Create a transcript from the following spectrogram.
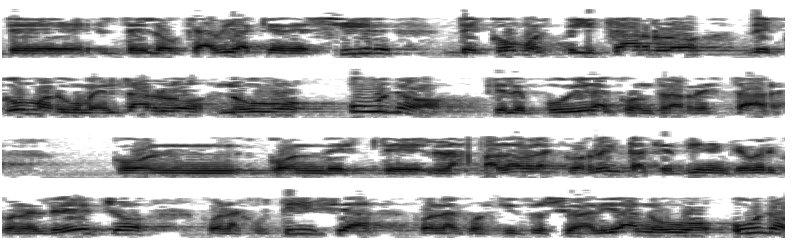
de lo que había que decir, de cómo explicarlo, de cómo argumentarlo, no hubo uno que le pudiera contrarrestar con, con este, las palabras correctas que tienen que ver con el derecho, con la justicia, con la constitucionalidad. No hubo uno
